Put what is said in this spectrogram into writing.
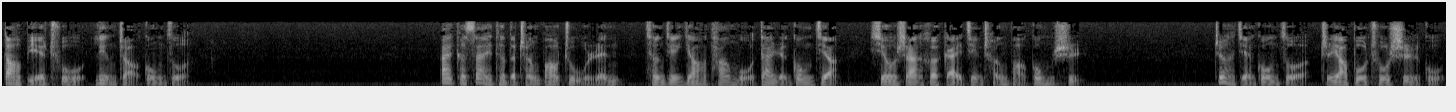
到别处另找工作。艾克塞特的城堡主人。曾经邀汤姆担任工匠，修缮和改进城堡工事。这件工作只要不出事故，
